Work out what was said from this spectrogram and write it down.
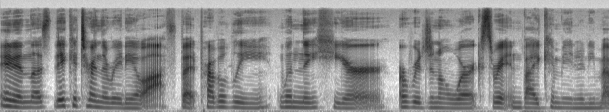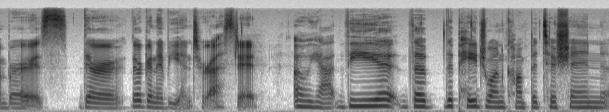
And unless they could turn the radio off, but probably when they hear original works written by community members, they're they're going to be interested. Oh yeah, the the the page one competition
